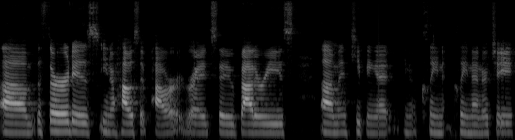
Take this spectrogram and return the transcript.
Um, the third is, you know, how is it powered, right? So batteries um, and keeping it, you know, clean clean energy.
